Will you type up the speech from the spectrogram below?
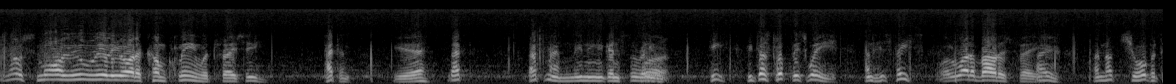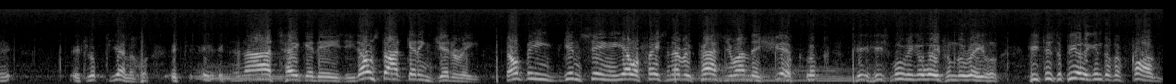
You know, Small, you really ought to come clean with Tracy. Patton, Yeah? that that man leaning against the rail. What? He he just looked this way, and his face. Well, what about his face? I I'm not sure, but it, it looked yellow. It, it, it Now, take it easy. Don't start getting jittery. Don't begin seeing a yellow face in every passenger on this ship. Look, he, he's moving away from the rail. He's disappearing into the fog.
